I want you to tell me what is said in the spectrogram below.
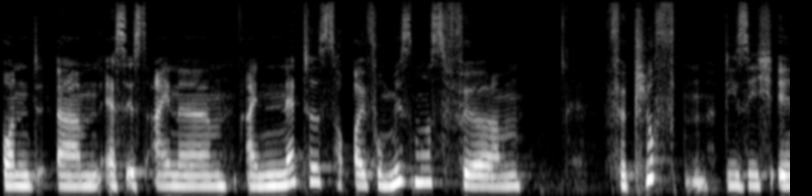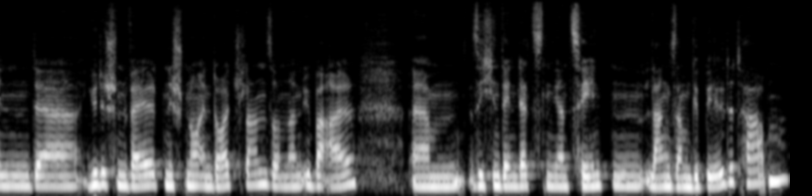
Und ähm, es ist eine, ein nettes Euphemismus für, für Kluften, die sich in der jüdischen Welt, nicht nur in Deutschland, sondern überall, ähm, sich in den letzten Jahrzehnten langsam gebildet haben.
